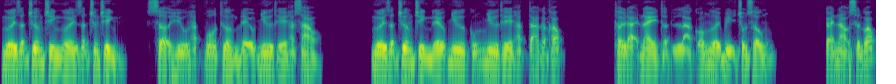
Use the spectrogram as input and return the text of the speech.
Người dẫn chương trình, người dẫn chương trình, sở hữu hắc vô thường đều như thế hắc sao? Người dẫn chương trình nếu như cũng như thế hắc ta gặp khóc. Thời đại này thật là có người bị trôn sống. Cái nào sân góc,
